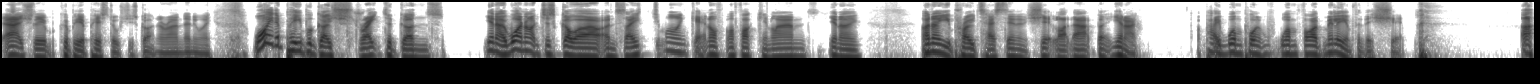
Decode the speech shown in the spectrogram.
actually, it could be a pistol she's got in her hand anyway. Why do people go straight to guns? You know, why not just go out and say, "Do you mind getting off my fucking land?" You know, I know you're protesting and shit like that, but you know, I paid one point one five million for this shit.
